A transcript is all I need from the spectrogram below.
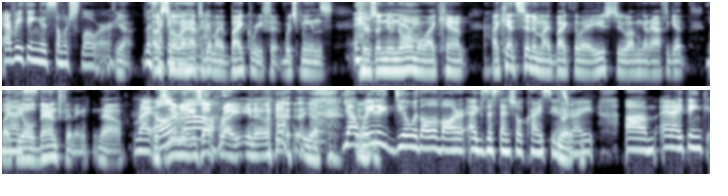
Everything is so much slower. Yeah. The I was second told I have to get my bike refit, which means there's a new normal. I can't I can't sit in my bike the way I used to. I'm gonna have to get like Yes. the old band fitting now. Right. Which Oh, is everything is upright, you know. yeah. yeah, way to deal with all of our existential crises, right? Right. Um, and I think,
